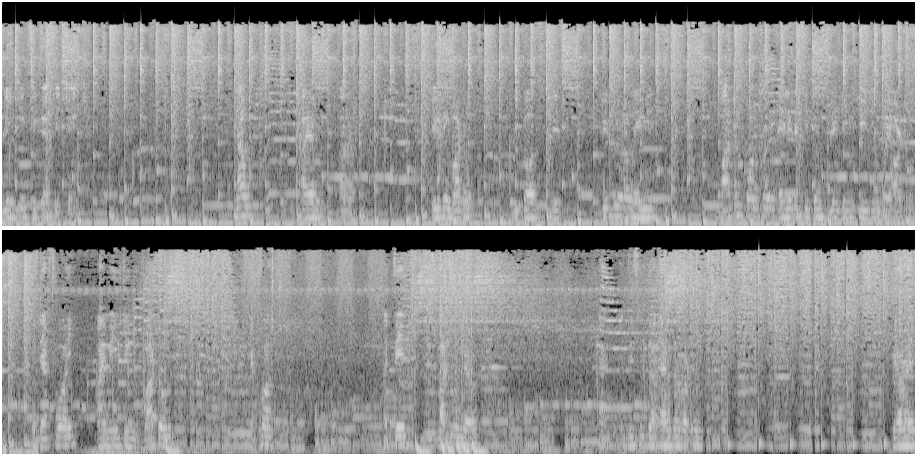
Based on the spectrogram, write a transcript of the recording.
blinking frequency change now I am uh, using button because this tutorial name is button control LED sequence blinking using by Arduino. So that's why I am using button at first. I paste this button here. And this is the another button. Here has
